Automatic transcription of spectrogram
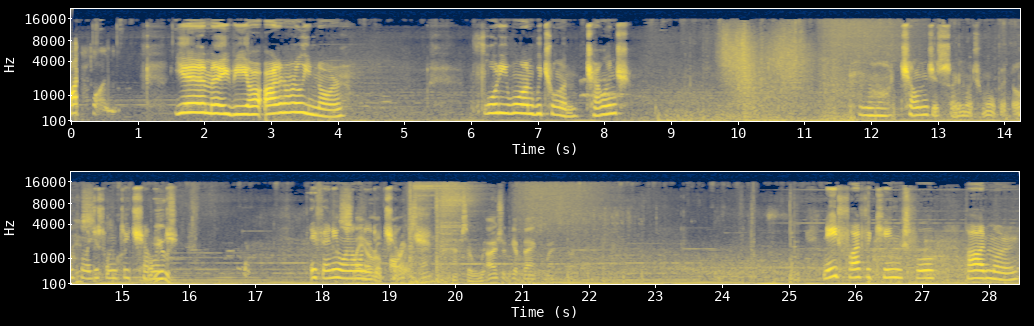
I play. Yeah, maybe. I, I don't really know. 41, which one? Challenge? No, challenge is so much more better. I just want to do challenge. If anyone, I want to do challenge. Oryx, eh? Perhaps a- I should get back to my Need five for kings for hard mode.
